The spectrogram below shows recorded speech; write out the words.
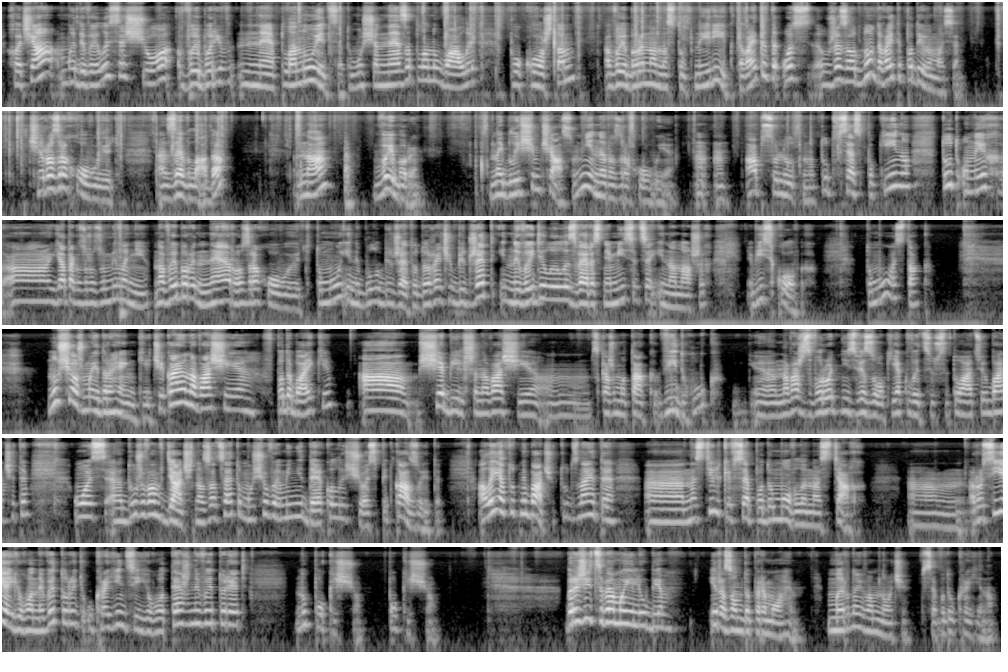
Хоча ми дивилися, що виборів не планується, тому що не запланували по коштам вибори на наступний рік. Давайте ось вже заодно давайте подивимося, чи розраховують е, зе влада на вибори. Найближчим часом. Ні, не розраховує. Абсолютно. Тут все спокійно. Тут у них, я так зрозуміла, ні. На вибори не розраховують, тому і не було бюджету. До речі, бюджет і не виділили з вересня місяця і на наших військових. Тому ось так. Ну що ж, мої дорогенькі, чекаю на ваші вподобайки, а ще більше на ваші, скажімо так, відгук, е, на ваш зворотній зв'язок, як ви цю ситуацію бачите. Ось е, дуже вам вдячна за це, тому що ви мені деколи щось підказуєте. Але я тут не бачу. Тут, знаєте, е, настільки все по домовленостях. Росія його не витурить, українці його теж не витурять. Ну, поки що. Поки що. Бережіть себе, мої любі, і разом до перемоги. Мирної вам ночі. Все буде Україна!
